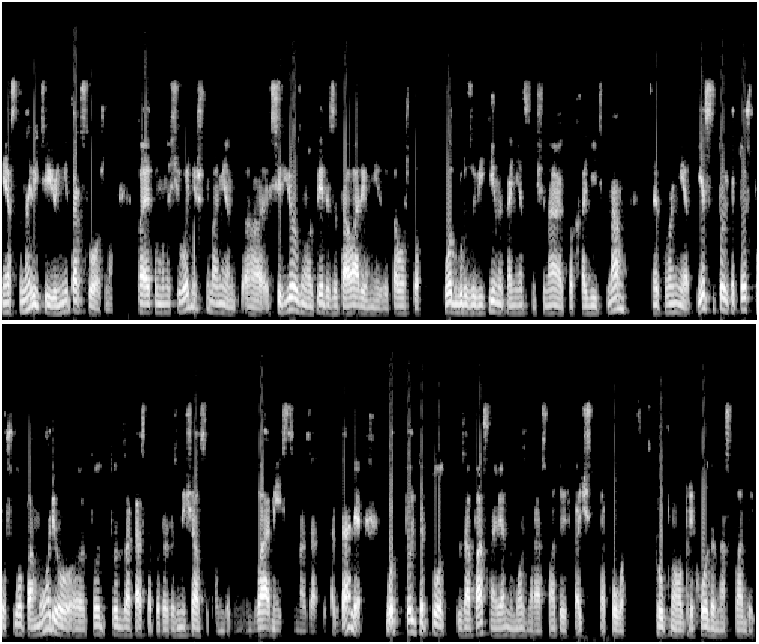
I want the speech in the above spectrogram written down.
И остановить ее не так сложно. Поэтому на сегодняшний момент э, серьезного перезатоваривания из-за того, что вот грузовики наконец начинают подходить к нам, этого нет. Если только то, что шло по морю, э, тот, тот заказ, который размещался там два месяца назад и так далее, вот только тот запас, наверное, можно рассматривать в качестве такого крупного прихода на склады.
